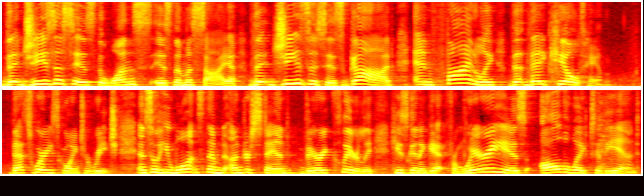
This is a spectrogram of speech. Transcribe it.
that Jesus is the one is the Messiah, that Jesus is God, and finally that they killed him. That's where he's going to reach. And so he wants them to understand very clearly he's going to get from where he is all the way to the end.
